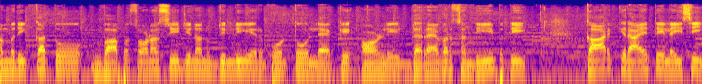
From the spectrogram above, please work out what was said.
ਅਮਰੀਕਾ ਤੋਂ ਵਾਪਸ ਆਉਣਾ ਸੀ, ਜਿਨ੍ਹਾਂ ਨੂੰ ਦਿੱਲੀ 에ਅਰਪੋਰਟ ਤੋਂ ਲੈ ਕੇ ਆਉਣ ਲਈ ਡਰਾਈਵਰ ਸੰਦੀਪ ਦੀ ਕਾਰ ਕਿਰਾਏ ਤੇ ਲਈ ਸੀ।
